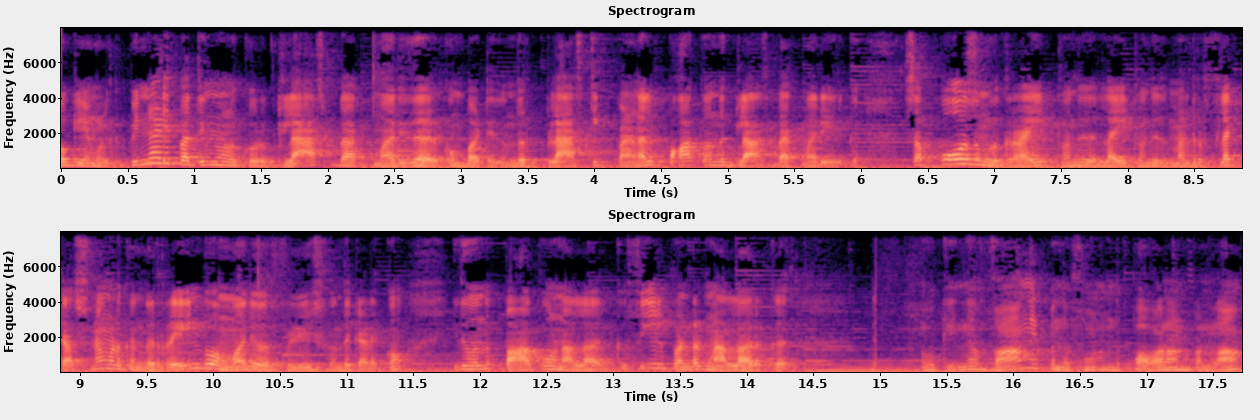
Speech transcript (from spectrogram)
ஓகே உங்களுக்கு பின்னாடி பார்த்தீங்கன்னா உங்களுக்கு ஒரு கிளாஸ் பேக் மாதிரி தான் இருக்கும் பட் இது வந்து ஒரு பிளாஸ்டிக் பேனல் பார்க்க வந்து கிளாஸ் பேக் மாதிரி இருக்குது சப்போஸ் உங்களுக்கு ரைட் வந்து லைட் வந்து இது மாதிரி ரிஃப்ளெக்ட் ஆச்சுன்னா உங்களுக்கு அந்த ரெயின்போ மாதிரி ஒரு ஃபினிஷ் வந்து கிடைக்கும். இது வந்து பார்க்கவும் நல்லா இருக்குது ஃபீல் பண்ணுறதுக்கு நல்லா இருக்குது ஓகேங்க. வாங்க இப்போ இந்த ஃபோன் வந்து பவர் ஆன் பண்ணலாம்.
